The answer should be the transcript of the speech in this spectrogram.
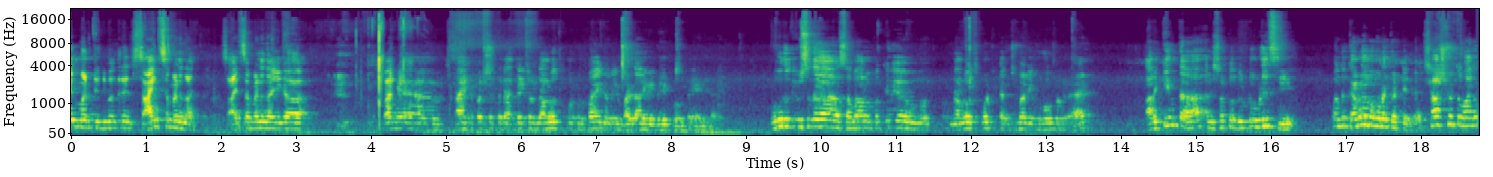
ಏನ್ ಮಾಡ್ತಿದ್ವಿ ಅಂದ್ರೆ ಸಾಹಿತ್ಯ ಸಮ್ಮೇಳನ ಆಗ್ತದೆ. ಸಾಹಿತ್ಯ ಸಮ್ಮೇಳನ ಈಗ ಮಾನ್ಯ ಸಾಹಿತ್ಯ ಪರಿಷತ್ತಿನ ಅಧ್ಯಕ್ಷರು ನಲವತ್ತು ಕೋಟಿ ರೂಪಾಯಿ ನಮಗೆ ಬಳ್ಳಾರಿಗೆ ಬೇಕು ಅಂತ ಹೇಳಿದ್ದಾರೆ. ಮೂರು ದಿವಸದ ಸಮಾರೋಪಕ್ಕೆ ನಲವತ್ತು ಕೋಟಿ ಖರ್ಚು ಮಾಡಿ ಹೋಗ್ಬಿಟ್ರೆ ಅದಕ್ಕಿಂತ ಅಲ್ಲಿ ಸ್ವಲ್ಪ ದುಡ್ಡು ಉಳಿಸಿ ಒಂದು ಕನ್ನಡ ಭವನ ಕಟ್ಟಿದ್ರೆ ಶಾಶ್ವತವಾಗಿ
